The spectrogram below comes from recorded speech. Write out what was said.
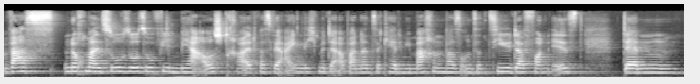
was nochmal so, so, so viel mehr ausstrahlt, was wir eigentlich mit der Abundance Academy machen, was unser Ziel davon ist. Denn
